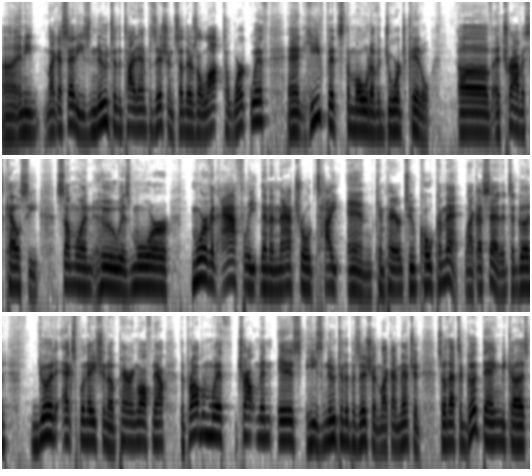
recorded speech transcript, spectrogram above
Uh, and he, like I said, he's new to the tight end position, so there's a lot to work with. And he fits the mold of a George Kittle, of a Travis Kelce, someone who is more more of an athlete than a natural tight end compared to Cole Kmet. Like I said, it's a good good explanation of pairing off now. The problem with Trautman is he's new to the position, like I mentioned. So that's a good thing because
